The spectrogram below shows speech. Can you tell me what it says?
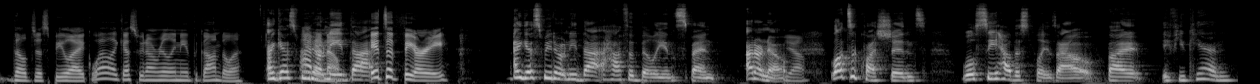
they'll just be like well i guess we don't really need the gondola. I guess we I don't, don't need that it's a theory. I guess we don't need that half a billion spent I don't know. Yeah. Lots of questions. We'll see how this plays out. But if you can,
